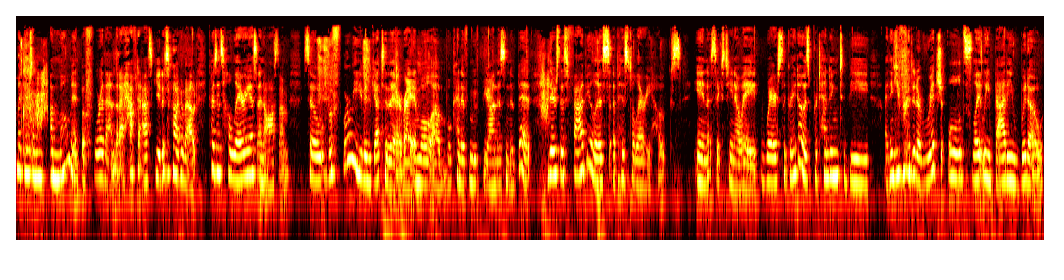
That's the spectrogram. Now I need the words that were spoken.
But there's a, a, moment before then that I have to ask you to talk about because it's hilarious and awesome. So before we even get to there, right, and we'll um, we'll kind of move beyond this in a bit. There's this fabulous epistolary hoax in 1608 where Sagredo is pretending to be I think you put it a rich, old, slightly batty widow,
